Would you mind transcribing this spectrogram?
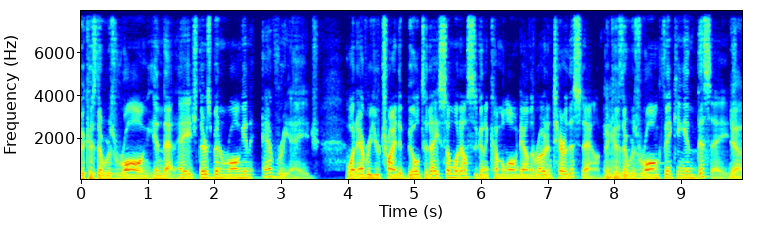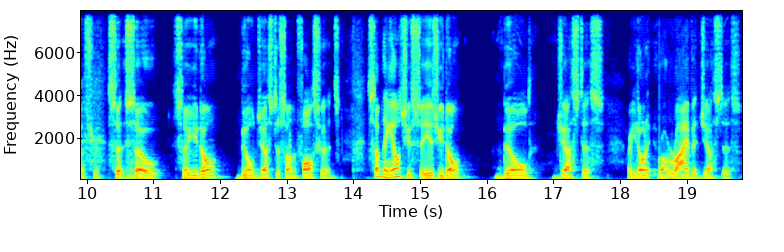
because there was wrong in that age. There's been wrong in every age. Whatever you're trying to build today, someone else is going to come along down the road and tear this down because mm there was wrong thinking in this age. Yeah, that's true. So, so, so you don't build justice on falsehoods. Something else you see is you don't build justice or you don't arrive at justice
